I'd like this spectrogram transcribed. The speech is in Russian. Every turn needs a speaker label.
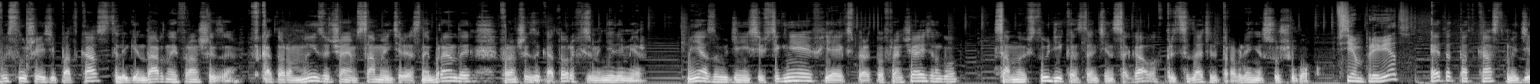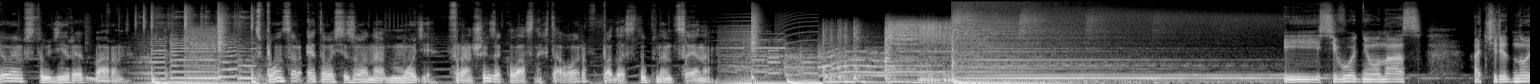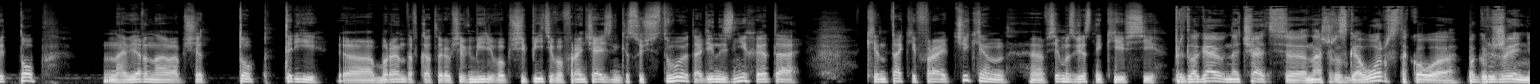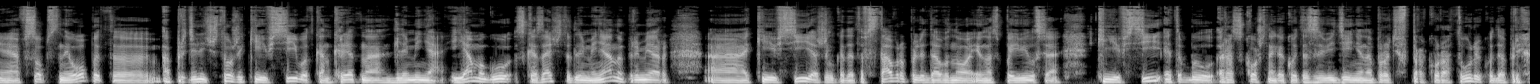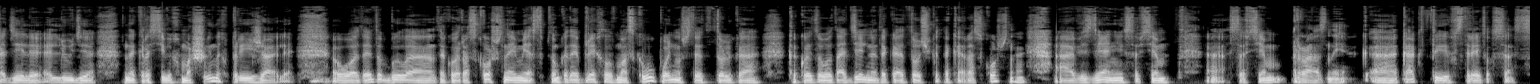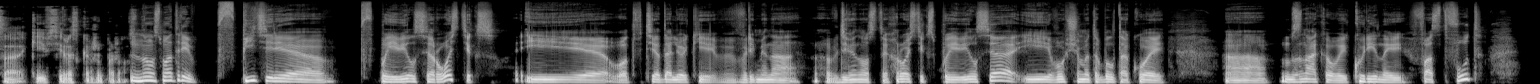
Speaker 1: Вы слушаете подкаст «Легендарные франшизы», в котором мы изучаем самые интересные бренды, франшизы которых изменили мир. Меня зовут Денис Евстигнеев, я эксперт по франчайзингу. Со мной в студии Константин Сагалов, председатель правления Суши Вок.
Speaker 2: Всем привет!
Speaker 1: Этот подкаст мы делаем в студии Red Baron. Спонсор этого сезона – Моди, франшиза классных товаров по доступным ценам.
Speaker 2: И сегодня у нас очередной топ, наверное, вообще топ-3 э, брендов, которые вообще в мире в общепите, во франчайзинге существуют. Один из них это Kentucky Fried Chicken, э, всем известный KFC.
Speaker 1: Предлагаю начать э, наш разговор с такого погружения в собственный опыт, э, определить, что же KFC вот конкретно для меня. я могу сказать, что для меня, например, KFC, я жил когда-то в Ставрополе давно, и у нас появился KFC, это был роскошное какое-то заведение напротив прокуратуры, куда приходили люди на красивых машинах, приезжали. Вот, это было такое роскошное место. Потом, когда я приехал в Москву, понял, что это только какой-то вот отдельная такая точка, такая роскошная, а везде они совсем, а, совсем разные. А как ты встретился с KFC? Расскажи, пожалуйста.
Speaker 2: Ну, смотри, в Питере появился Ростикс, и вот в те далекие времена, в 90-х, Ростикс появился, и, в общем, это был такой э, знаковый куриный фастфуд.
